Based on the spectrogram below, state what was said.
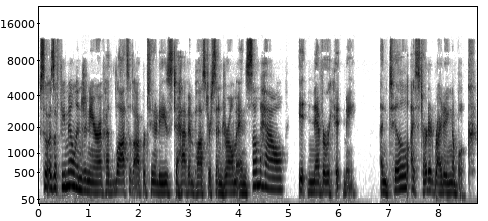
So, as a female engineer, I've had lots of opportunities to have imposter syndrome, and somehow it never hit me until I started writing a book.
